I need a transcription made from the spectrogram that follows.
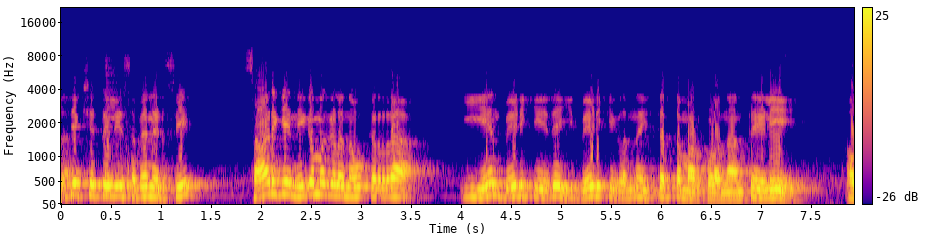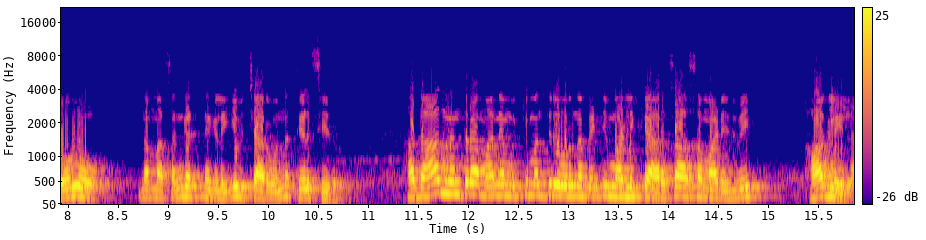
ಅಧ್ಯಕ್ಷತೆಯಲ್ಲಿ ಸಭೆ ನಡೆಸಿ ಸಾರಿಗೆ ನಿಗಮಗಳ ನೌಕರರ ಈ ಏನು ಬೇಡಿಕೆ ಇದೆ, ಈ ಬೇಡಿಕೆಗಳನ್ನು ಇತ್ಯರ್ಥ ಮಾಡ್ಕೊಳ್ಳೋಣ ಅಂತ ಹೇಳಿ ಅವರು ನಮ್ಮ ಸಂಘಟನೆಗಳಿಗೆ ವಿಚಾರವನ್ನು ತಿಳಿಸಿದರು. ಅದಾದ ನಂತರ ಮಾನ್ಯ ಮುಖ್ಯಮಂತ್ರಿಯವರನ್ನ ಭೇಟಿ ಮಾಡಲಿಕ್ಕೆ ಅರಸಾಹಸ ಮಾಡಿದ್ವಿ. ಆಗಲಿಲ್ಲ.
